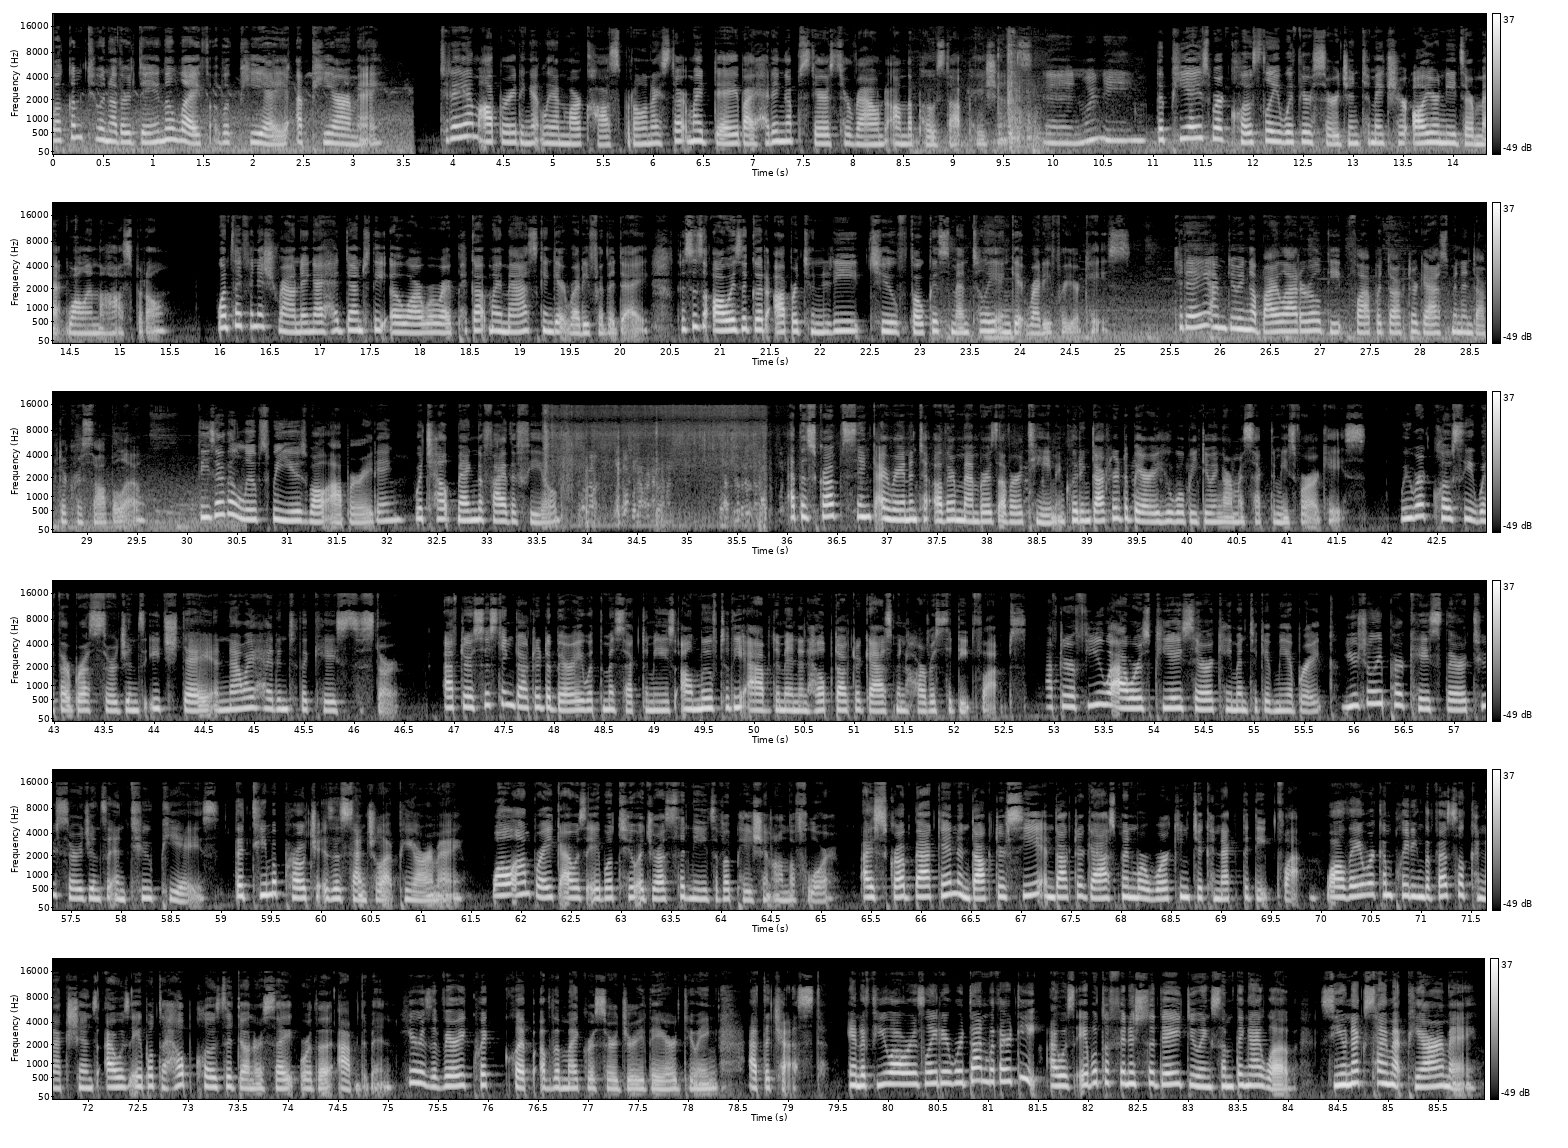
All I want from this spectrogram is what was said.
Welcome to another day in the life of a PA at PRMA. Today I'm operating at Landmark Hospital and I start my day by heading upstairs to round on the post-op patients. Good morning. The PAs work closely with your surgeon to make sure all your needs are met while in the hospital. Once I finish rounding, I head down to the OR where I pick up my mask and get ready for the day. This is always a good opportunity to focus mentally and get ready for your case. Today I'm doing a bilateral DIEP flap with Dr. Gassman and Dr. Chrysopoulo. These are the loupes we use while operating, which help magnify the field. At the scrub sink, I ran into other members of our team, including Dr. DeBerry, who will be doing our mastectomies for our case. We work closely with our breast surgeons each day, and now I head into the case to start. After assisting Dr. DeBerry with the mastectomies, I'll move to the abdomen and help Dr. Gassman harvest the DIEP flaps. After a few hours, PA Sarah came in to give me a break. Usually per case, there are two surgeons and two PAs. The team approach is essential at PRMA. While on break, I was able to address the needs of a patient on the floor. I scrubbed back in, and Dr. C and Dr. Gassman were working to connect the DIEP flap. While they were completing the vessel connections, I was able to help close the donor site or the abdomen. Here is a very quick clip of the microsurgery they are doing at the chest. And a few hours later, we're done with our DIEP. I was able to finish the day doing something I love. See you next time at PRMA.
